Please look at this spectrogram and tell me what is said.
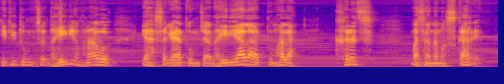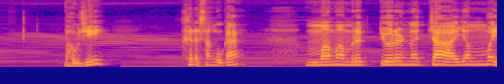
किती तुमचं धैर्य म्हणावं या सगळ्या तुमच्या धैर्याला तुम्हाला खरंच माझा नमस्कार आहे. भाऊजी खरं सांगू का? मम मृत्युर्ण चायं वै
